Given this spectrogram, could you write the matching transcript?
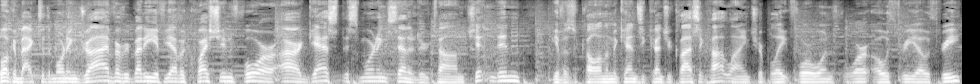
Welcome back to the Morning Drive, everybody. If you have a question for our guest this morning, Senator Tom Chittenden, give us a call on the Mackenzie Country Classic Hotline, 888-414-0303.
